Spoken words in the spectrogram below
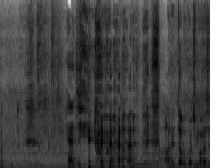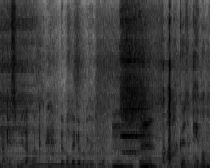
해야지. 안 했다고 거짓말하진 않겠습니다만 몇 번 뺏겨보기도 했고요. 음, 음. 아 학교에서 게임하면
